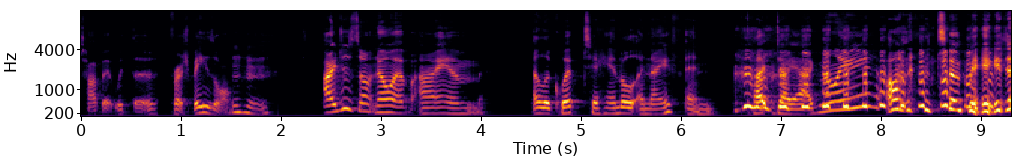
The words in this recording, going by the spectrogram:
top it with the fresh basil. Mm-hmm. I just don't know if I am ill equipped to handle a knife and cut diagonally on a tomato,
